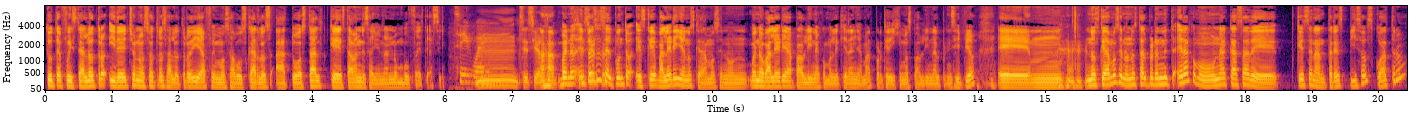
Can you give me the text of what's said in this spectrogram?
Tú te fuiste al otro y de hecho nosotros al otro día fuimos a buscarlos a tu hostal que estaban desayunando un bufete así. Sí, güey. Mm, sí, cierto. Ajá. Bueno, Sí, entonces cierto. el punto es que Valeria y yo nos quedamos en un. Bueno, Valeria, Paulina, como le quieran llamar, porque dijimos Paulina al principio. eh, mm, nos quedamos en un hostal, pero era como una casa de. ¿Qué serán? ¿Tres pisos? ¿Cuatro?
